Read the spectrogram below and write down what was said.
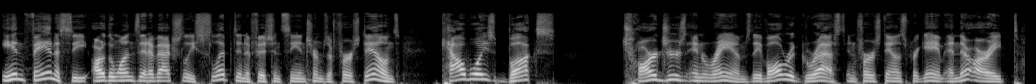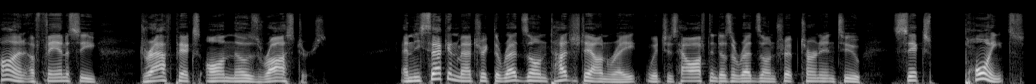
in fantasy are the ones that have actually slipped in efficiency in terms of first downs. Cowboys, Bucks, Chargers, and Rams, they've all regressed in first downs per game, and there are a ton of fantasy draft picks on those rosters. And the second metric, the red zone touchdown rate, which is how often does a red zone trip turn into six points,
